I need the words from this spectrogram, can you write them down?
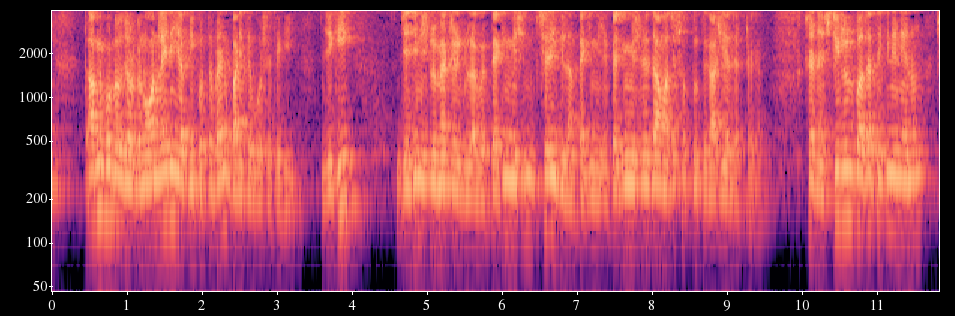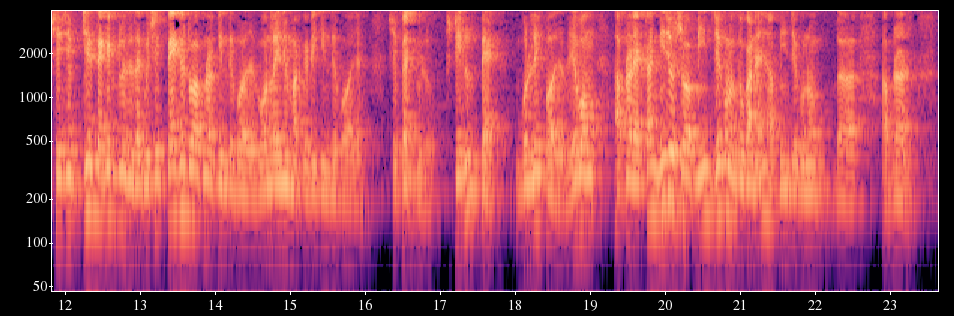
আপনি কোথাও দরকার অনলাইনেই আপনি করতে পারেন, বাড়িতে বসে থেকেই। যে কি? যে জিনিসগুলো ম্যাটেরিয়ালগুলো লাগবে প্যাকিং মেশিন ছেড়েই দিলাম প্যাকিং মেশিন প্যাকিং মেশিনের দাম আছে সত্তর থেকে আশি হাজার টাকা। সেটা স্টিল উল বাজার থেকে কিনে নিয়ে নিন সেই যে যে প্যাকেটগুলোতে থাকবে, সেই প্যাকেটও আপনার কিনতে পাওয়া যাবে। অনলাইনে মার্কেটে কিনতে পাওয়া যায় সেই প্যাকগুলো। স্টিল উল প্যাক বললেই পাওয়া যাবে। এবং আপনার একটা নিজস্ব আপনি যে কোনো দোকানে, আপনি যে কোনো আপনার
